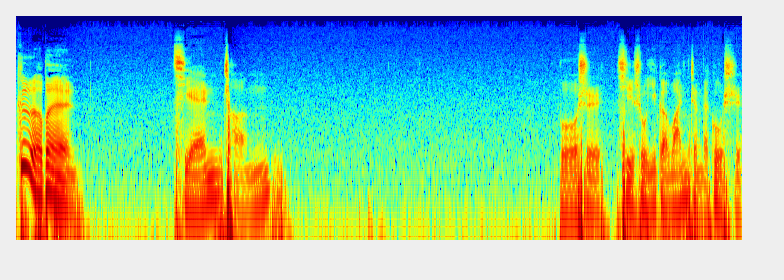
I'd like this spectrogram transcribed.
各奔。虔诚，不是叙述一个完整的故事，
